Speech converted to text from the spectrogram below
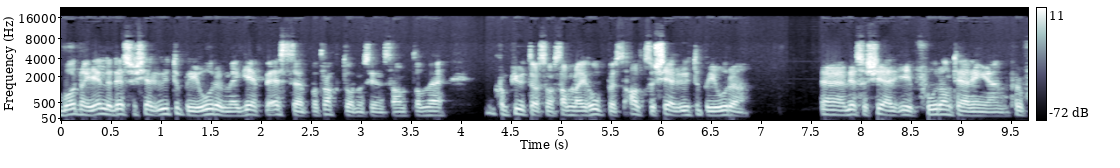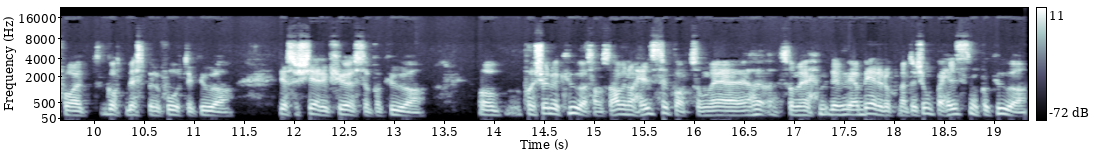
Både når det gjelder det som skjer ute på jordet med GPS-er på traktorene sine, sant? og med computere som samler i alt som skjer ute på jordet. Eh, det som skjer i fòrhåndteringen for å få et godt best mulig fôr til kua. Det som skjer i fjøset på kua. Og På selve kua sånn, så har vi noen helsekort som er, som er Vi har bedre dokumentasjon på helsen på kua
